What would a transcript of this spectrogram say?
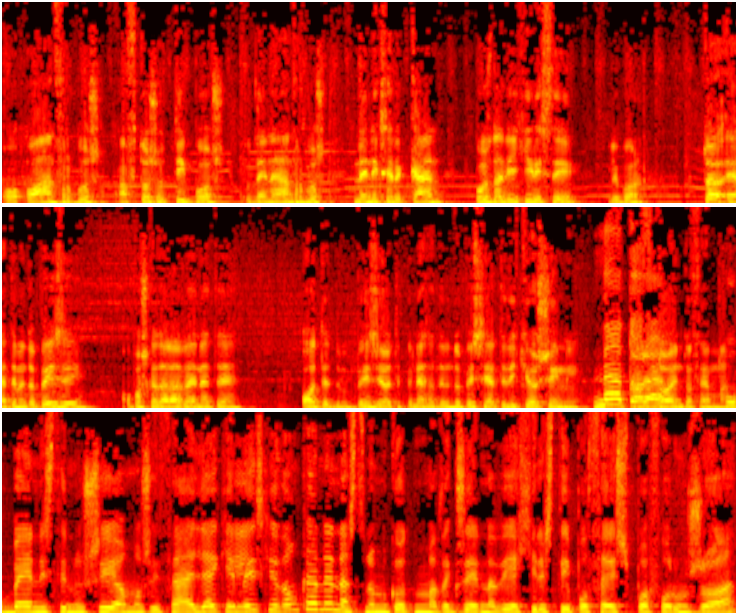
ο, ο άνθρωπος, αυτός ο τύπος που δεν είναι άνθρωπος, δεν ήξερε καν πώς να διαχειριστεί. Λοιπόν, το ε, αντιμετωπίζει, όπως καταλαβαίνετε, ό,τι αντιμετωπίζει, ό,τι ποινέ θα αντιμετωπίσει από τη δικαιοσύνη. Να τώρα Αυτό είναι το θέμα. που μπαίνει στην ουσία όμως η Θάλια και λέει σχεδόν κανένα αστυνομικό τμήμα δεν ξέρει να διαχειριστεί υποθέσεις που αφορούν ζώα.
